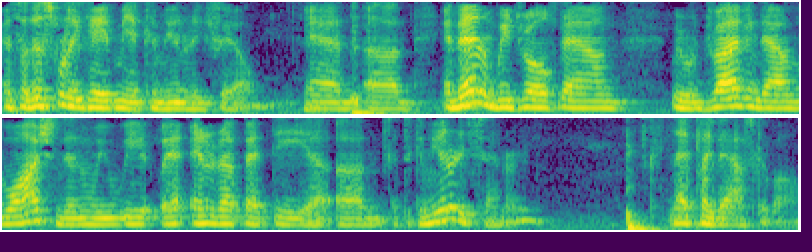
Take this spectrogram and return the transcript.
And so this really gave me a community feel. And um, and then we drove down. We were driving down Washington. We, we ended up at the uh, um, at the community center, and I play basketball.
